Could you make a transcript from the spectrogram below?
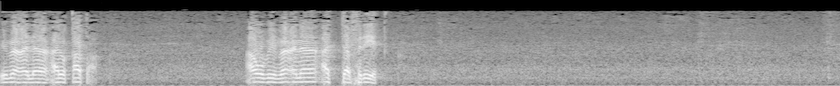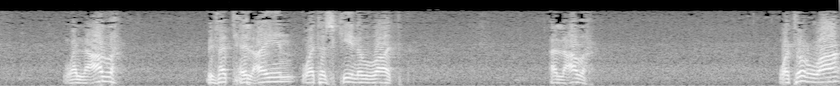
بمعنى القطع أو بمعنى التفريق. والعظ بفتح العين وتسكين الضاد. العظه وتروى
